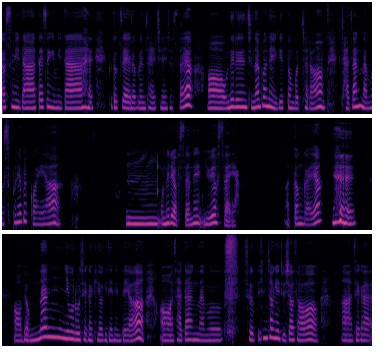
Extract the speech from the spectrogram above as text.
반갑습니다. 따증입니다. 구독자 여러분 잘 지내셨어요? 어, 오늘은 지난번에 얘기했던 것처럼 자작나무 숲을 해볼 거예요. 음, 오늘의 엽서는 요 엽서예요. 어떤가요? 어, 명란님으로 제가 기억이 되는데요. 어, 자작나무 숲 신청해 주셔서 아, 제가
